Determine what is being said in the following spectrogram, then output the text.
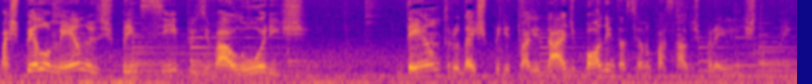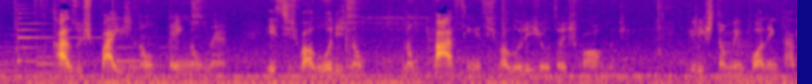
Mas pelo menos princípios e valores dentro da espiritualidade podem estar sendo passados para eles também. Caso os pais não tenham, né, esses valores, não, não passem esses valores de outras formas, eles também podem estar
